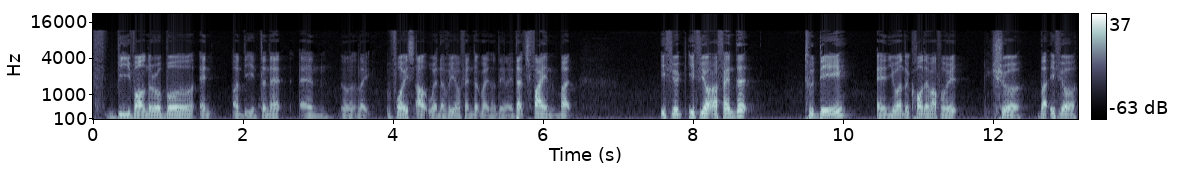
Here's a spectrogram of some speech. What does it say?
f- be vulnerable and on the internet and you know, like voice out whenever you're offended by something. Like that's fine but if you're if you're offended today and you want to call them out for it sure. But if you're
